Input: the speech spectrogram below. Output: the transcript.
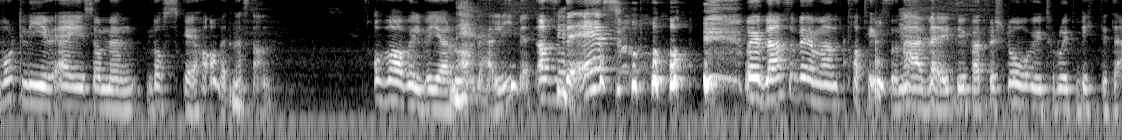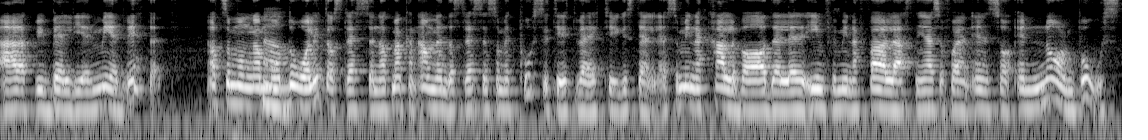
vårt liv är ju som en loska i havet nästan. Och vad vill vi göra av det här livet? Alltså det är så. Och ibland så behöver man ta till sådana här verktyg för att förstå hur otroligt viktigt det är att vi väljer medvetet. Att så många mår Ja. dåligt av stressen, att man kan använda stressen som ett positivt verktyg istället. Som mina kallbad eller inför mina föreläsningar så får jag en, en så enorm boost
